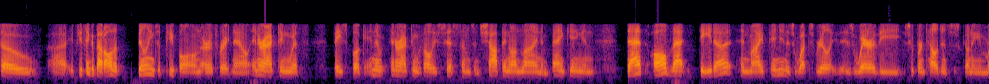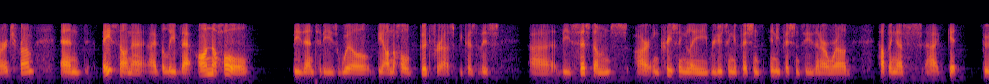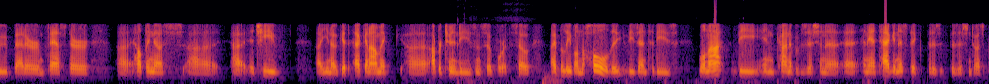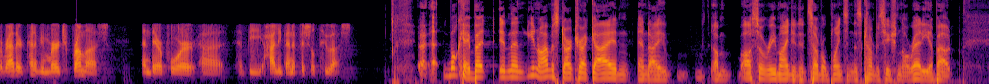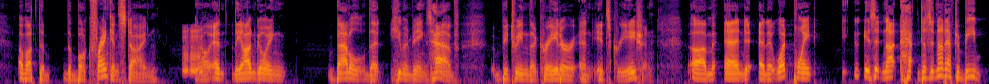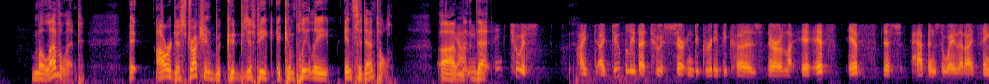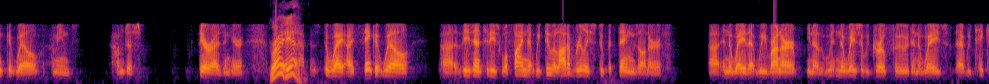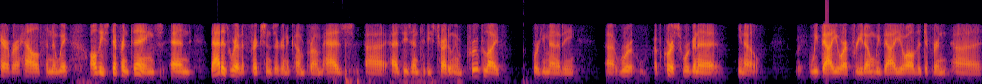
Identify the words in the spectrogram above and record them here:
So, uh, if you think about all the billions of people on Earth right now interacting with Facebook, inter- interacting with all these systems, and shopping online and banking, and that all that data, in my opinion, is what's really is where the superintelligence is going to emerge from. And based on that, I believe that on the whole, these entities will be on the whole good for us because this, uh, these systems are increasingly reducing inefficiencies in our world, helping us uh, get food better and faster, uh, helping us uh, uh, achieve, uh, you know, get economic opportunities and so forth. So I believe on the whole, the, these entities will not be in kind of a position, a, a, an antagonistic position to us, but rather kind of emerge from us and therefore uh, be highly beneficial to us. Uh, okay, but and then you know I'm a Star Trek guy, and and I I'm also reminded at several points in this conversation already about about the the book Frankenstein, mm-hmm. you know, and the ongoing battle that human beings have between the creator and its creation. Um, and and at what point is it not? Ha- does it not have to be malevolent? It, our destruction could just be completely incidental. Um, yeah, I mean, that I think to a, I, I do believe that to a certain degree because there are like if if this happens the way that I think it will. I mean, I'm just theorizing here. Right. If yeah. It happens the way I think it will. Uh, these entities will find that we do a lot of really stupid things on Earth uh, in the way that we run our, you know, in the ways that we grow food, in the ways that we take care of our health, and the way all these different things, and that is where the frictions are going to come from as uh, as these entities try to improve life for humanity. Uh, we're, of course, we're going to, you know, we value our freedom, we value all the different. Uh,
